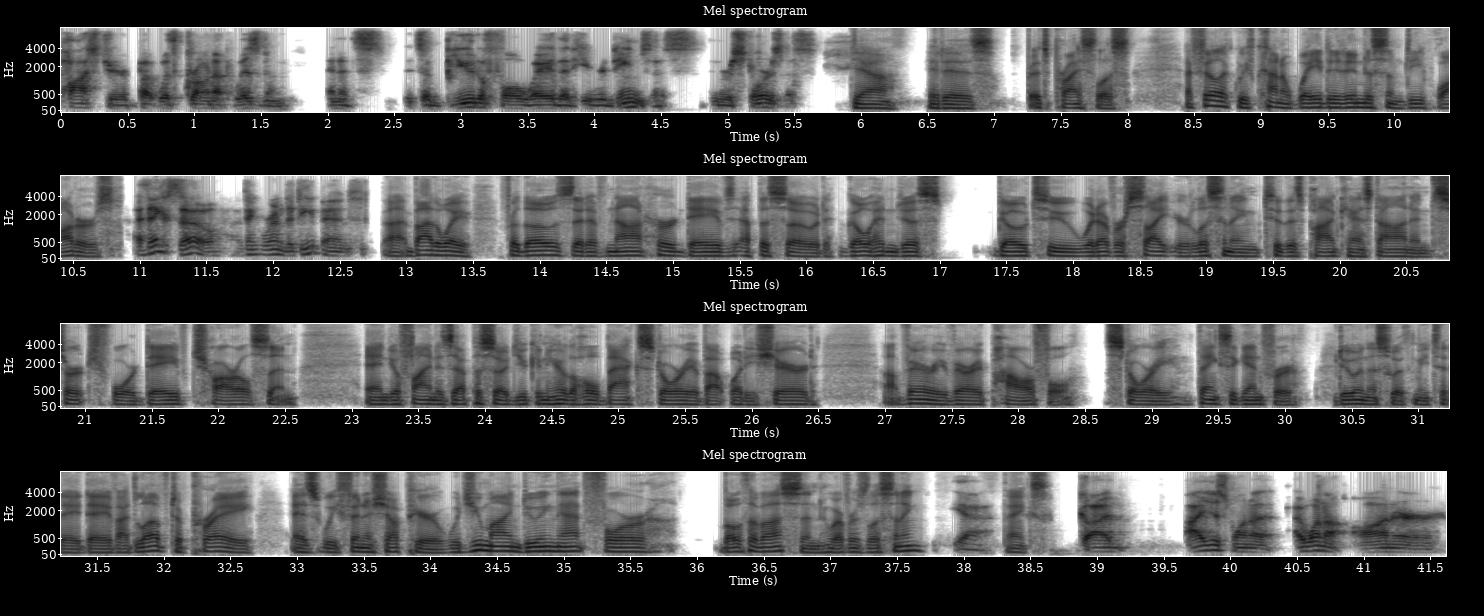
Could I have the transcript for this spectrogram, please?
posture, but with grown up wisdom. And it's it's a beautiful way that he redeems us and restores us. Yeah, it is. It's priceless. I feel like we've kind of waded into some deep waters. I think so. I think we're in the deep end. Uh, by the way, for those that have not heard Dave's episode, go ahead and just go to whatever site you're listening to this podcast on and search for Dave Charlson, and you'll find his episode. You can hear the whole backstory about what he shared. A very, very powerful story. Thanks again for doing this with me today, Dave. I'd love to pray as we finish up here. Would you mind doing that for both of us and whoever's listening? Yeah. Thanks. God, I just want to I want to honor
